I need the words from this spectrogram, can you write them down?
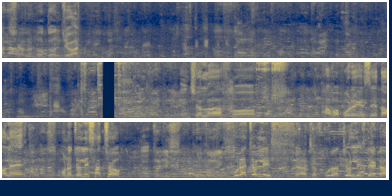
ইনশাল্লাহ নতুন জোয়ান। ইনশাল্লাহ হাওয়া পড়ে গেছে। তাহলে উনচল্লিশ সাতশো। পুরা চল্লিশ। আচ্ছা পুরা চল্লিশ দিয়ে এটা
